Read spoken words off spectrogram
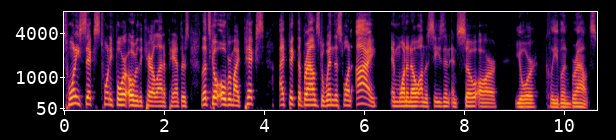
26 24 over the Carolina Panthers. Let's go over my picks. I picked the Browns to win this one. I am 1 0 on the season, and so are your Cleveland Browns.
